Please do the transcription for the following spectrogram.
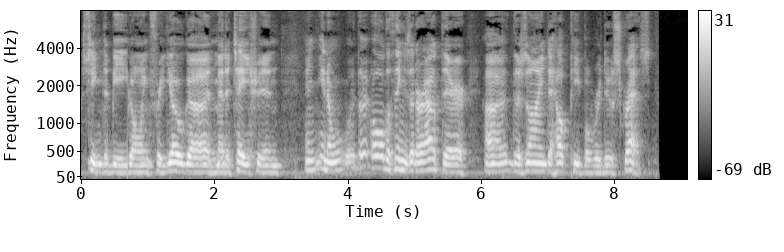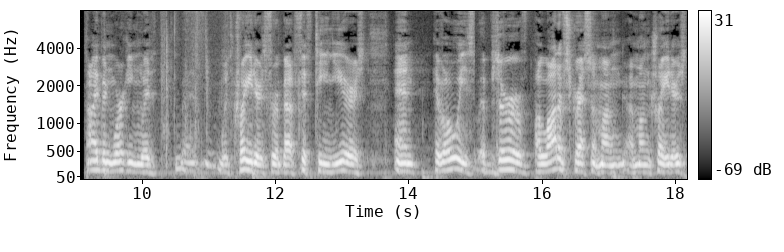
seem to be going for yoga and meditation and you know the, all the things that are out there uh, designed to help people reduce stress. I've been working with uh, with traders for about 15 years, and have always observed a lot of stress among among traders.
